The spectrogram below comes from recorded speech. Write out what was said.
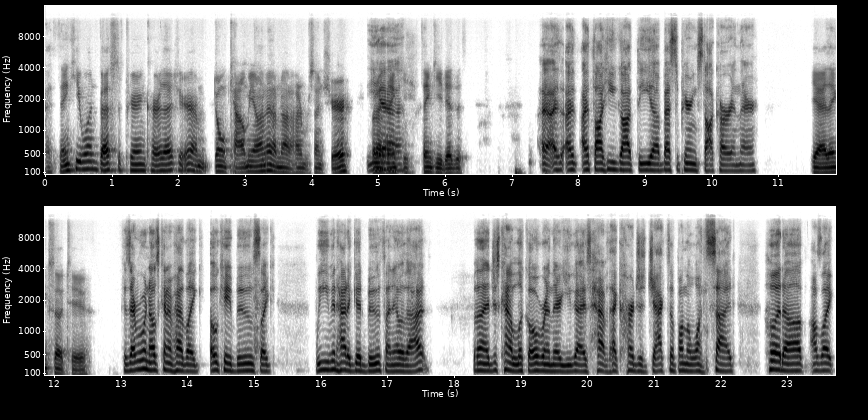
I think he won best appearing car that year. I'm, don't count me on it. I'm not 100 percent sure, but I think he think he did. I, I I thought he got the uh, best appearing stock car in there. Yeah, I think so too. Because everyone else kind of had like okay booths. Like we even had a good booth. I know that. But then I just kind of look over and there you guys have that car just jacked up on the one side, hood up. I was like,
